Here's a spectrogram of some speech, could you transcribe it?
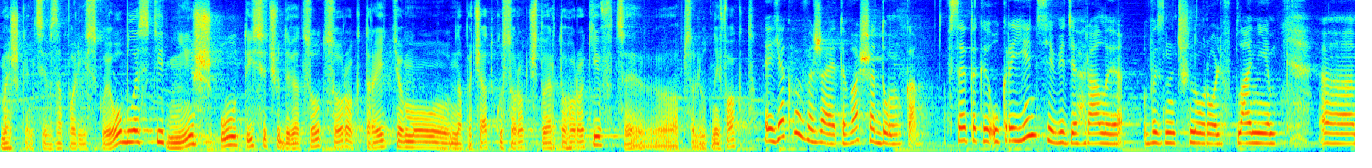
мешканців Запорізької області, ніж у 1943-му, на початку 44-го років. Це е, абсолютний факт. Як ви вважаєте, ваша думка? Все-таки українці відіграли визначну роль в плані е,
